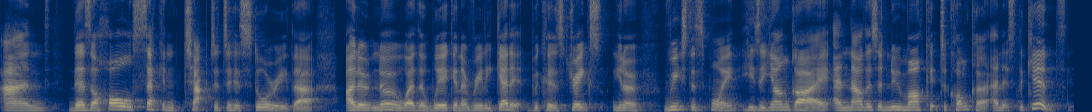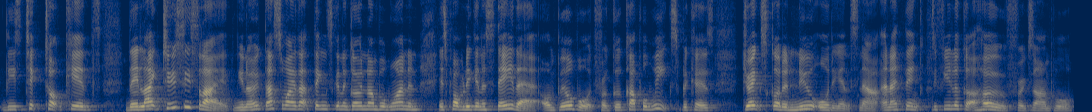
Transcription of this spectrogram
and there's a whole second chapter to his story that I don't know whether we're going to really get it because Drake's, you know, reached this point. He's a young guy, and now there's a new market to conquer, and it's the kids. These TikTok kids, they like Toosie Slide, you know? That's why that thing's gonna go number one, and it's probably gonna stay there on Billboard for a good couple weeks because Drake's got a new audience now. And I think if you look at Hove, for example,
